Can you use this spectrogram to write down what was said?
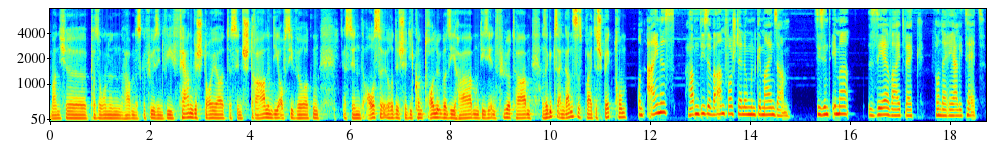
Manche Personen haben das Gefühl, sind wie ferngesteuert, es sind Strahlen, die auf sie wirken, es sind Außerirdische, die Kontrolle über sie haben, die sie entführt haben. Also gibt es ein ganzes breites Spektrum. Und eines haben diese Wahnvorstellungen gemeinsam. Sie sind immer sehr weit weg von der Realität.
